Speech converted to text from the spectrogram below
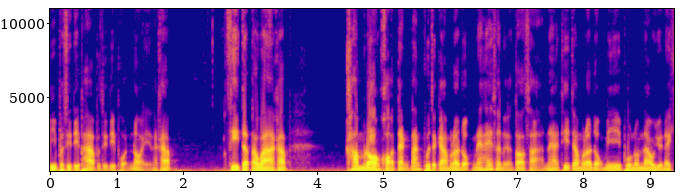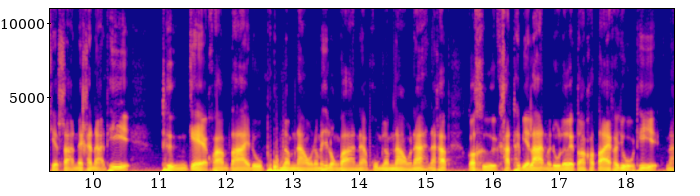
มีประสิทธิภาพประสิทธิผลหน่อยนะครับสี่จัตวาครับ คำร้องขอแต่งตั้งผู้จัดการมรดกเนี่ยให้เสนอต่อศาลนะฮะที่เจ้ามรดกมีภูมิลำเนาอยู่ในเขตศาลในขณะที่ถึงแก่ความตายดูภูมิลำเนานะไม่ใช่โรงพยาบาลนะภูมิลำเนานะนะครับก็คือคัดทะเบียนราษมาดูเลย ตอนเขาตายเขาอยู่ที่ไหน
